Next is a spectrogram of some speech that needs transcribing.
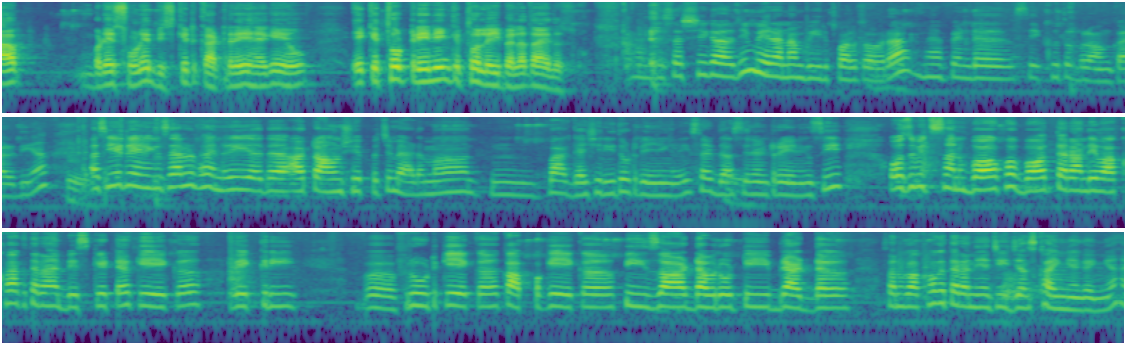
ਆਪ ਬੜੇ ਸੋਹਣੇ ਬਿਸਕਟ ਕੱਟ ਰਹੇ ਹੈਗੇ ਹੋ? ਇਹ ਕਿੱਥੋਂ ਟ੍ਰੇਨਿੰਗ ਕਿੱਥੋਂ ਲਈ ਪਹਿਲਾਂ ਤਾਂ ਇਹ ਦੱਸੋ। ਹਾਂਜੀ ਸਤਿ ਸ਼੍ਰੀ ਅਕਾਲ ਜੀ ਮੇਰਾ ਨਾਮ ਵੀਰਪਾਲ ਕੌਰ ਆ। ਮੈਂ ਪਿੰਡ ਸੇਖੂ ਤੋਂ ਬਿਲੋਂਗ ਕਰਦੀ ਆ ਅਸੀਂ ਇਹ ਟ੍ਰੇਨਿੰਗ ਸਰ ਰਿਫਾਈਨਰੀ ਆ ਟਾਊਨਸ਼ਿਪ ਚ ਮੈਡਮ ਭਾਗਿਆ ਸ਼੍ਰੀ ਤੋਂ ਟ੍ਰੇਨਿੰਗ ਲਈ। ਸਾਡੀ 10 ਦਿਨ ਟ੍ਰੇਨਿੰਗ ਸੀ। ਉਸ ਵਿੱਚ ਸਾਨੂੰ ਬਹੁਤ ਬਹੁਤ ਤਰ੍ਹਾਂ ਦੇ ਵੱਖ-ਵੱਖ ਤਰ੍ਹਾਂ ਦੇ biscuit cake bakery fruit cake cupcake pizza ਡਬ ਰੋਟੀ ਬ੍ਰੈਡ ਸਾਨੂੰ ਵੱਖ-ਵੱਖ ਤਰ੍ਹਾਂ ਦੀਆਂ ਚੀਜ਼ਾਂ ਸਿਖਾਈਆਂ ਗਈਆਂ।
